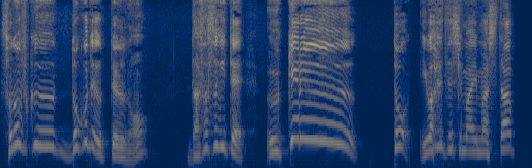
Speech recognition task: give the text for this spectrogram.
その服、どこで売ってるのダサすぎて、ウケると言われてしまいました。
